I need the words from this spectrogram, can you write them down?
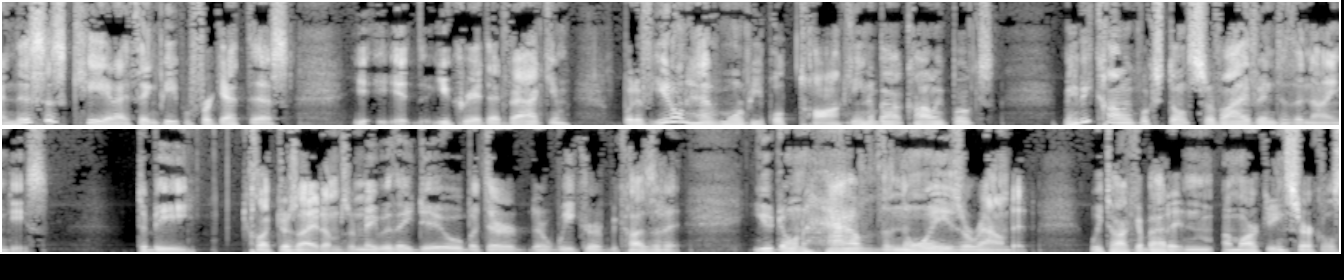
and this is key, and I think people forget this. You, you, you, create that vacuum, but if you don't have more people talking about comic books, maybe comic books don't survive into the '90s to be collector's items, or maybe they do, but they're they're weaker because of it. You don't have the noise around it. We talk about it in marketing circles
